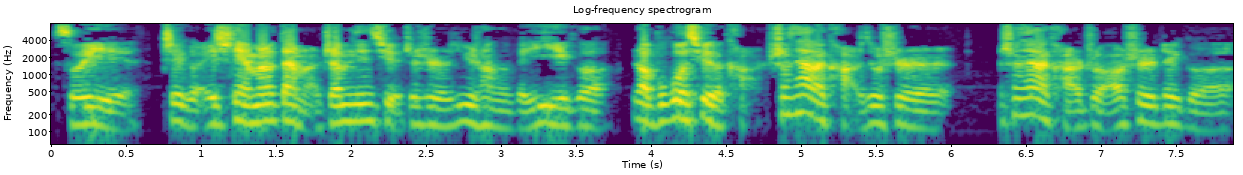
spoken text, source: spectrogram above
所以这个 HTML 代码粘不进去，这是遇上的唯一一个绕不过去的坎儿。剩下的坎儿就是，剩下的坎儿主要是这个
